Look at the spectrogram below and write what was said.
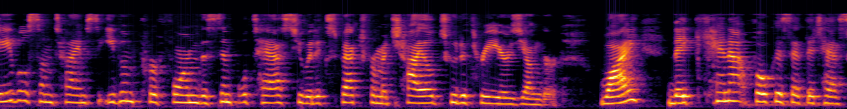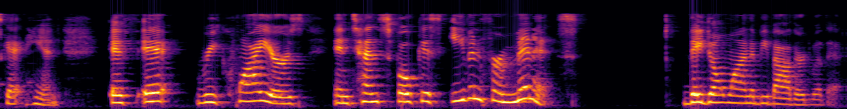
able sometimes to even perform the simple tasks you would expect from a child two to three years younger. Why? They cannot focus at the task at hand. If it requires intense focus, even for minutes, they don't want to be bothered with it.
